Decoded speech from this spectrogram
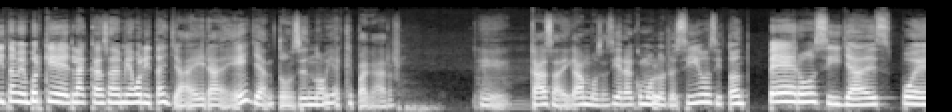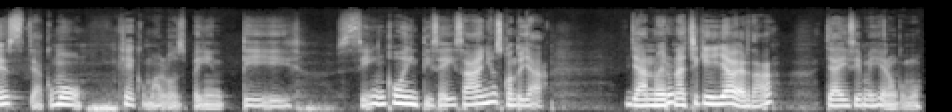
y también porque la casa de mi abuelita ya era de ella, entonces no había que pagar eh, casa, digamos, así eran como los recibos y todo, pero sí ya después, ya como, que como a los 25, 26 años, cuando ya, ya no era una chiquilla, ¿verdad? Ya ahí sí me dijeron como,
